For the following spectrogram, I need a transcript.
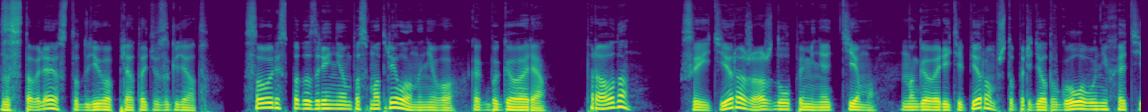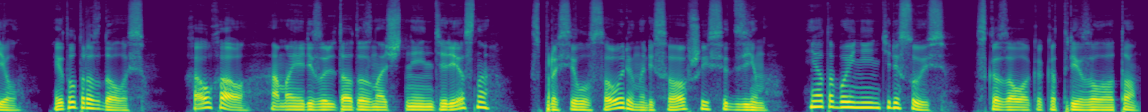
заставляя стыдливо прятать взгляд. Саори с подозрением посмотрела на него, как бы говоря, «Правда?» Саитера жаждал поменять тему, но говорить о первом, что придет в голову, не хотел. И тут раздалось. «Хау-хау, а мои результаты, значит, не интересно?» — спросил у Саори нарисовавшийся Дзин. «Я тобой не интересуюсь», — сказала, как отрезала та.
